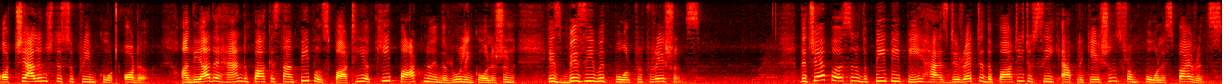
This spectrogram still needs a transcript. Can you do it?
or challenge the Supreme Court order. On the other hand, the Pakistan People's Party, a key partner in the ruling coalition, is busy with poll preparations. The chairperson of the PPP has directed the party to seek applications from poll aspirants.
